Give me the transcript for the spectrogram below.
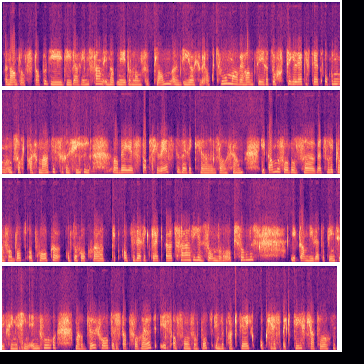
een aantal stappen die, die daarin staan in dat Nederlandse plan. Uh, die juichen wij ook toe, maar wij hanteren toch tegelijkertijd ook een, een soort pragmatische revisie, waarbij je stapsgewijs te werk zal gaan. Je kan bijvoorbeeld wettelijk een verbod op roken op de, rook, op de werkplek uitvaardigen zonder rookzones. Je kan die wet op 1, 2, 3 misschien invoeren. Maar de grote stap vooruit is als zo'n verbod in de praktijk ook gerespecteerd gaat worden.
